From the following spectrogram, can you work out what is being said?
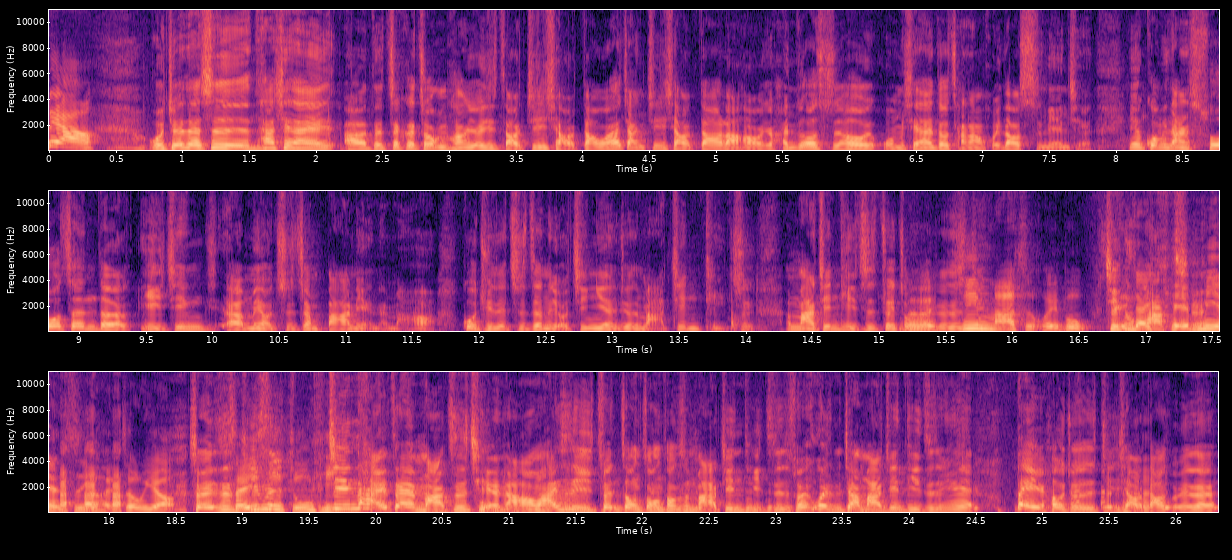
了？我觉得是他现在啊的这个状况，尤其找金小刀。我要讲金小刀了哈。有很多时候，我们现在都常常回到十年前，因为国民党说真的已经啊没有执政八年了嘛哈。过去的执政的有经验的就是马金体制。那马金体制最重要的是金马指挥部，金在前面是一个很重要。所以是谁是主体？金还在马之前啊。我们还是以尊重总统是马金体制。所以为 叫马金体制，因为背后就是金小刀所谓的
